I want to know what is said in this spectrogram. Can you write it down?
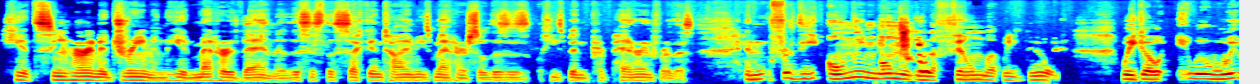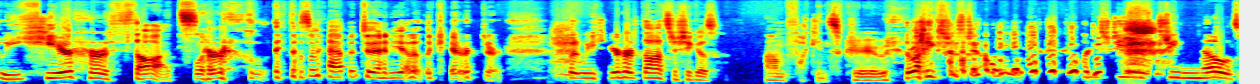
He had seen her in a dream, and he had met her then. And this is the second time he's met her. So this is he's been preparing for this. And for the only moment in the film that we do it, we go. We, we, hear her thoughts. Her it doesn't happen to any other character, but we hear her thoughts, and she goes, I'm fucking screwed. like she's just like, she she knows.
